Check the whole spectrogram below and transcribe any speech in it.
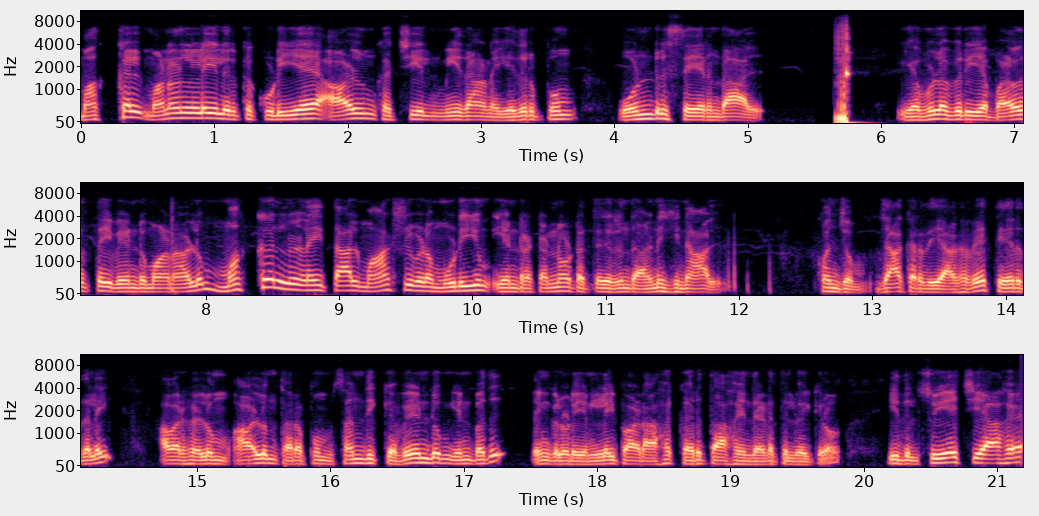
மக்கள் மனநிலையில் இருக்கக்கூடிய ஆளும் கட்சியின் மீதான எதிர்ப்பும் ஒன்று சேர்ந்தால் எவ்வளவு பெரிய பலத்தை வேண்டுமானாலும் மக்கள் நினைத்தால் மாற்றிவிட முடியும் என்ற கண்ணோட்டத்தில் இருந்து அணுகினால் கொஞ்சம் ஜாக்கிரதையாகவே தேர்தலை அவர்களும் ஆளும் தரப்பும் சந்திக்க வேண்டும் என்பது எங்களுடைய நிலைப்பாடாக கருத்தாக இந்த இடத்தில் வைக்கிறோம். இதில் சுயேட்சையாக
